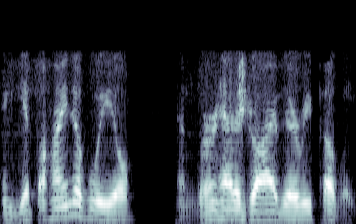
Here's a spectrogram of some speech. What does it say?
and get behind the wheel and learn how to drive their republic.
